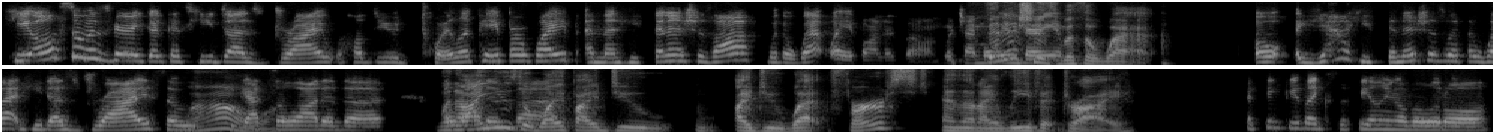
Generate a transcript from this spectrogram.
He also is very good because he does dry. He'll do toilet paper wipe, and then he finishes off with a wet wipe on his own, which I'm always Finishes with a wet. oh yeah, he finishes with a wet. He does dry, so Wow. he gets a lot of the. When I of, use a uh, wipe, I do I do wet first, and then I leave it dry. I think he likes the feeling of a little,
